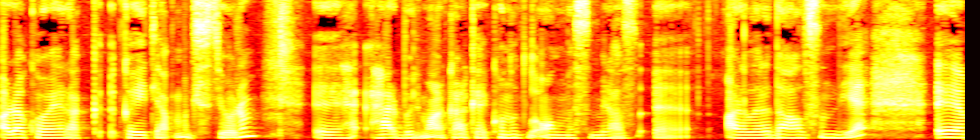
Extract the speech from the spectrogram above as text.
ara koyarak kayıt yapmak istiyorum. E, her bölüm arka arkaya konuklu olmasın biraz e, aralara dağılsın diye. E,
